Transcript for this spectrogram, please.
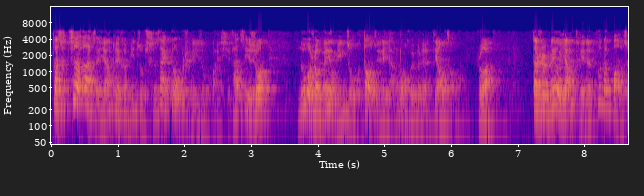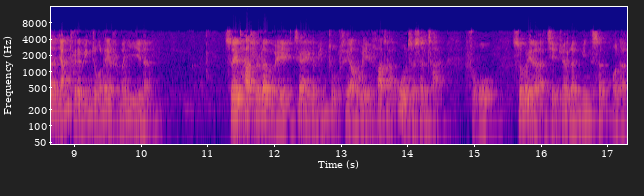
但是这二者，羊腿和民主实在构不成一种关系。他自己说，如果说没有民主，到嘴的羊肉会被人叼走，是吧？但是没有羊腿的，不能保证羊腿的民主，那有什么意义呢？所以他是认为这样一个民主是要为发展物质生产服务。是为了解决人民生活的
